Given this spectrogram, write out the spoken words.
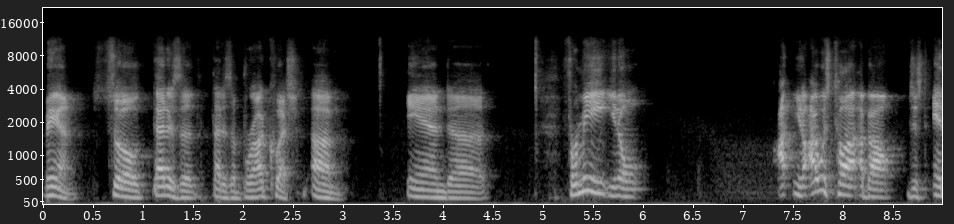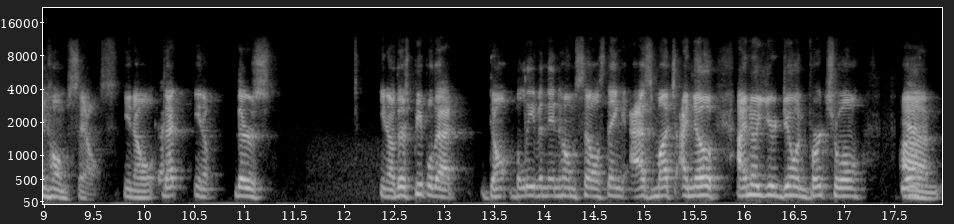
Man so that is a that is a broad question. Um and uh for me you know I, you know i was taught about just in-home sales. You know that you know there's you know there's people that don't believe in the in-home sales thing as much. I know, I know you're doing virtual. Yeah. Um,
